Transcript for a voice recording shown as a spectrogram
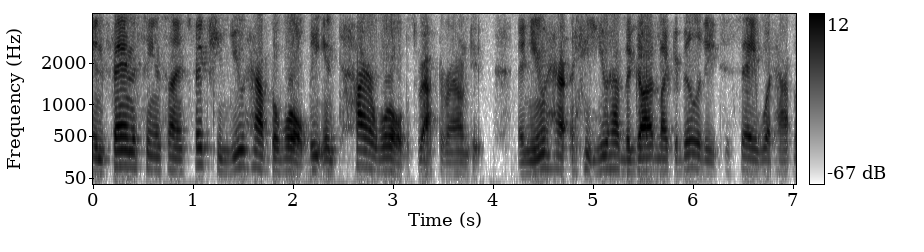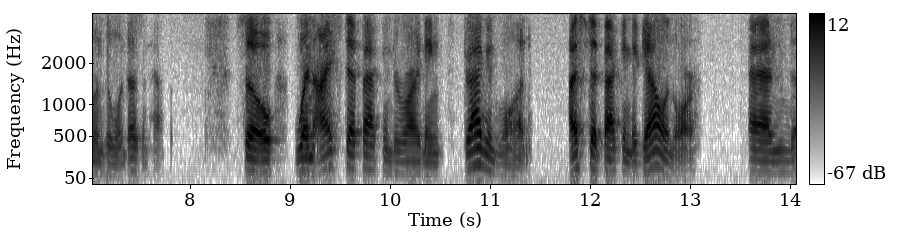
In fantasy and science fiction, you have the world, the entire world is wrapped around you, and you have you have the godlike ability to say what happens and what doesn't happen. So when I step back into writing Dragon Wand, I step back into Galanor, and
